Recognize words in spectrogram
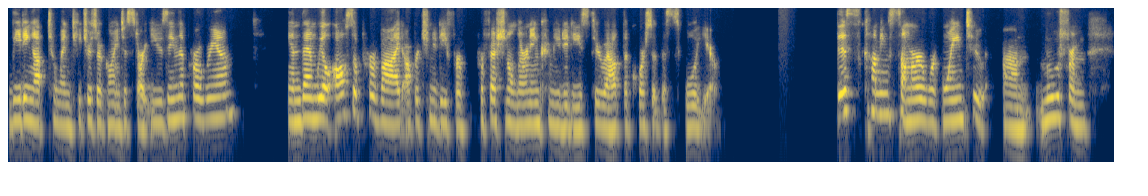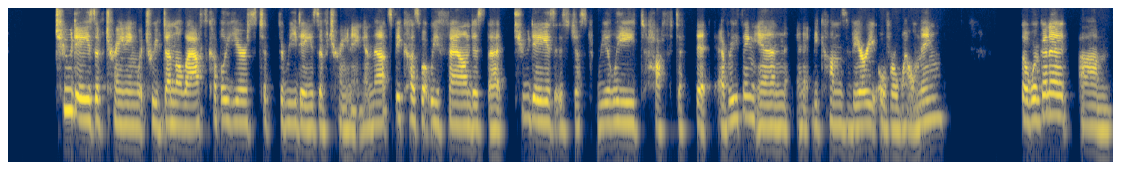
leading up to when teachers are going to start using the program. And then we'll also provide opportunity for professional learning communities throughout the course of the school year. This coming summer, we're going to um, move from two days of training, which we've done the last couple years, to three days of training. And that's because what we found is that two days is just really tough to fit everything in and it becomes very overwhelming. So we're gonna um,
